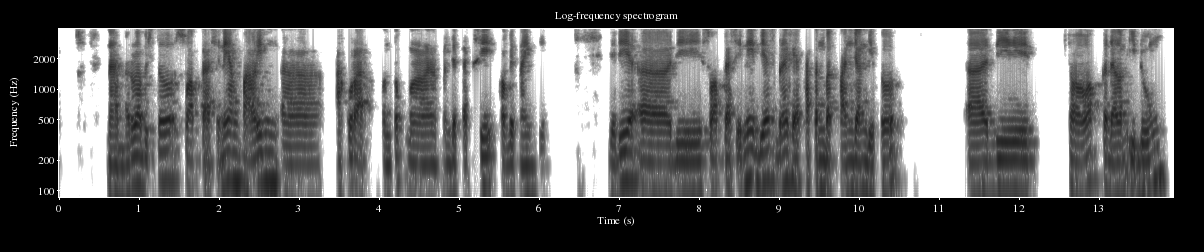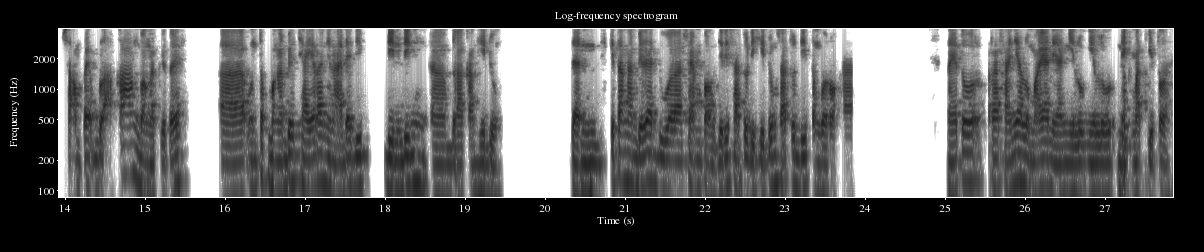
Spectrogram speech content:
Nah, baru habis itu swab test ini yang paling uh, akurat untuk mendeteksi COVID-19. Jadi uh, di swab test ini dia sebenarnya kayak cotton bud panjang gitu. uh, dicolok ke dalam hidung sampai belakang banget gitu ya uh, untuk mengambil cairan yang ada di dinding uh, belakang hidung. Dan kita ngambilnya dua sampel, jadi satu di hidung, satu di tenggorokan. Nah itu rasanya lumayan ya ngilu-ngilu nikmat gitu lah.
